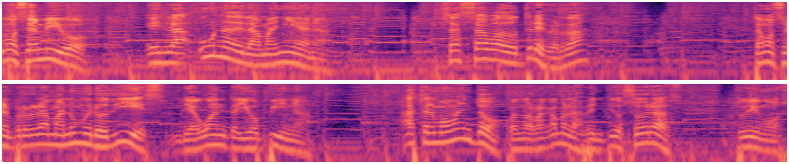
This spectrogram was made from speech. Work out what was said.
Seguimos en vivo. Es la una de la mañana. Ya sábado 3, ¿verdad? Estamos en el programa número 10 de Aguanta y Opina. Hasta el momento, cuando arrancamos las 22 horas, tuvimos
